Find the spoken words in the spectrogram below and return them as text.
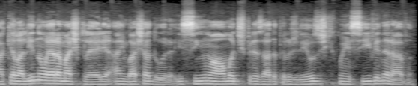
Aquela ali não era mais Cléria, a embaixadora, e sim uma alma desprezada pelos deuses que conhecia e venerava.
